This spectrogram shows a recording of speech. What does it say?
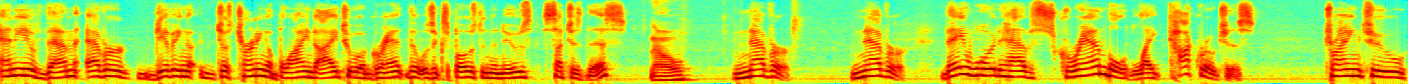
any of them ever giving just turning a blind eye to a grant that was exposed in the news such as this? No. Never. Never. They would have scrambled like cockroaches trying to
